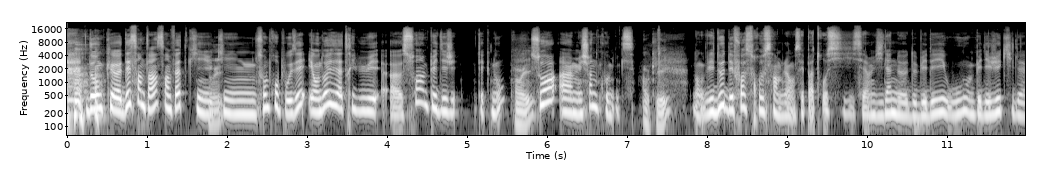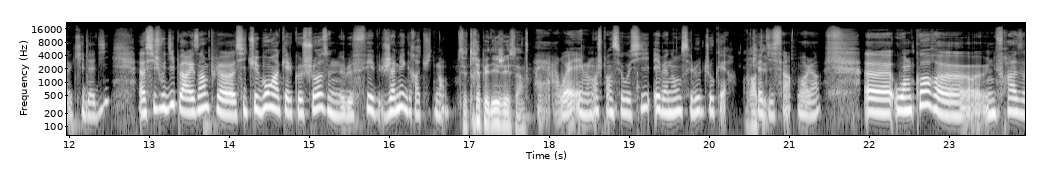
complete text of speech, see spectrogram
Donc, euh, des sentences, en fait, qui, Oui. qui nous sont proposées et on doit les attribuer euh, soit à un PDG techno, Oui. soit un méchant de comics. Ok. Donc les deux, des fois, se ressemblent. On ne sait pas trop si c'est un vilain de, de BD ou un PDG qui l'a dit. Euh, si je vous dis, par exemple, euh, si tu es bon à quelque chose, ne le fais jamais gratuitement. C'est très PDG ça. Ah ouais, et moi je pensais aussi, eh ben non, c'est le Joker Raté. qui a dit ça, voilà. Euh, ou encore une phrase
